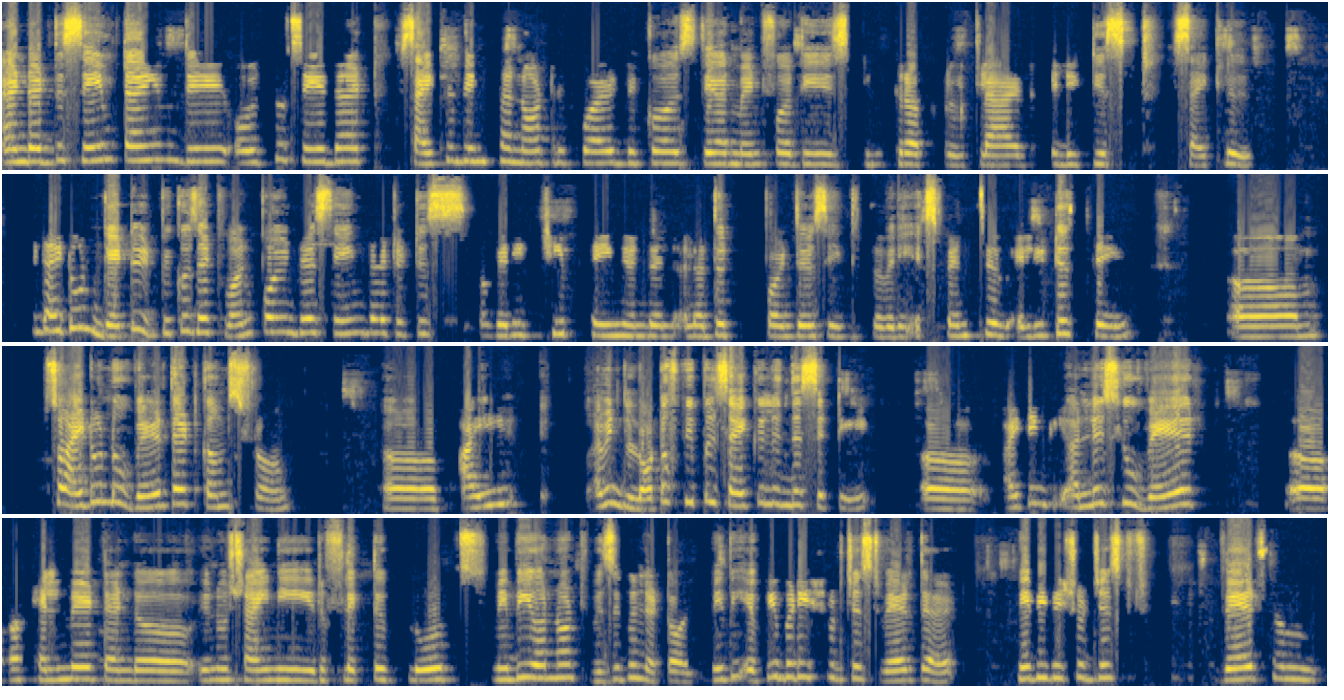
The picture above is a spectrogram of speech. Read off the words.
and at the same time, they also say that cycle lanes are not required because they are meant for these clad elitist cyclists. And I don't get it because at one point they're saying that it is a very cheap thing, and then another point they're saying it's a very expensive elitist thing. Um, so I don't know where that comes from. Uh, I, I mean, a lot of people cycle in the city. Uh, I think unless you wear uh, a helmet and uh, you know shiny reflective clothes. Maybe you're not visible at all. Maybe everybody should just wear that. Maybe we should just wear some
